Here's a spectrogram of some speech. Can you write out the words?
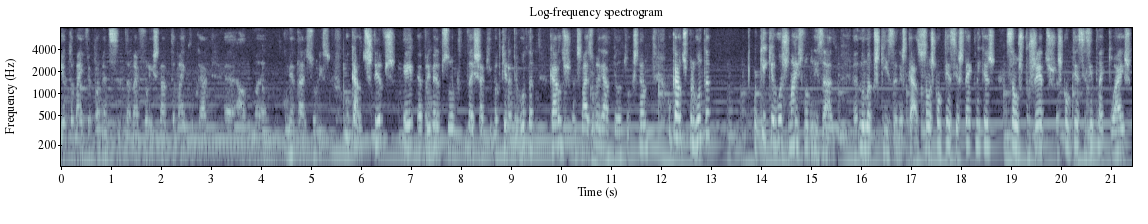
e eu também, eventualmente, se também for em estado, também colocar uh, algum comentário sobre isso. O Carlos Esteves é a primeira pessoa que deixa aqui uma pequena pergunta. Carlos, antes de mais, obrigado pela tua questão. O Carlos pergunta o que é que é hoje mais valorizado uh, numa pesquisa, neste caso? São as competências técnicas, são os projetos, as competências intelectuais,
